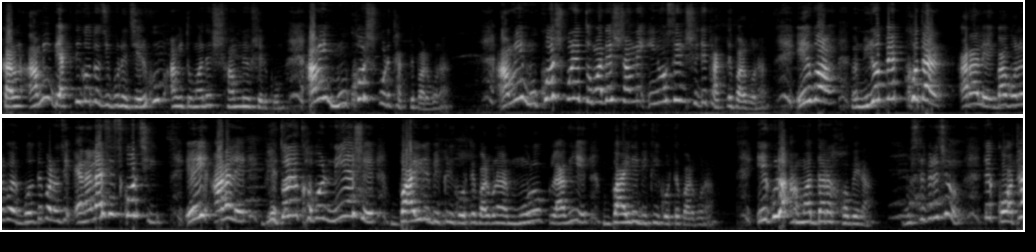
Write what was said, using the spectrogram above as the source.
কারণ আমি ব্যক্তিগত জীবনে যেরকম, আমি তোমাদের সামনেও সেরকম। আমি মুখোশ পরে থাকতে পারব না। আমি মুখোশ পরে তোমাদের সামনে ইনোসেন্ট সেজে থাকতে পারব না। এবং নিরপেক্ষতার আড়ালে বা বলে বলতে পারো যে অ্যানালাইসিস করছি, এই আড়ালে ভেতরের খবর নিয়ে এসে বাইরে বিক্রি করতে পারব না আর মোড়ক লাগিয়ে বাইরে বিক্রি করতে পারব না। এগুলো আমার দ্বারা হবে না। বুঝতে পেরেছ? তো কথা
